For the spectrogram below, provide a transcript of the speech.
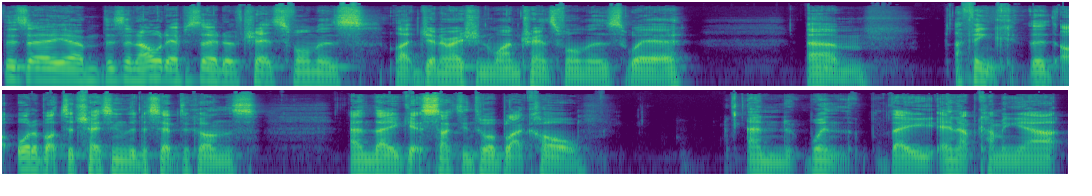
there's a um, there's an old episode of Transformers, like Generation One Transformers, where um, I think the Autobots are chasing the Decepticons, and they get sucked into a black hole, and when they end up coming out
